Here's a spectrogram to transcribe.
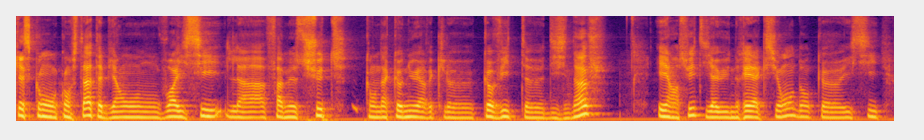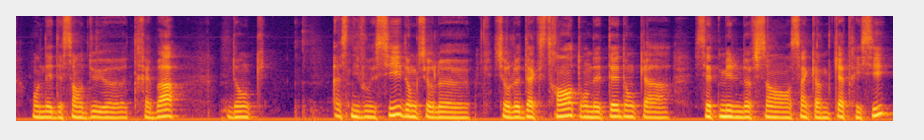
Qu'est-ce qu'on constate? Eh bien on voit ici la fameuse chute qu'on a connu avec le Covid-19 et ensuite il y a eu une réaction. Donc euh, ici on est descendu euh, très bas. Donc à ce niveau-ci donc sur le, sur le DAX 30 on était donc à 7954 ici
